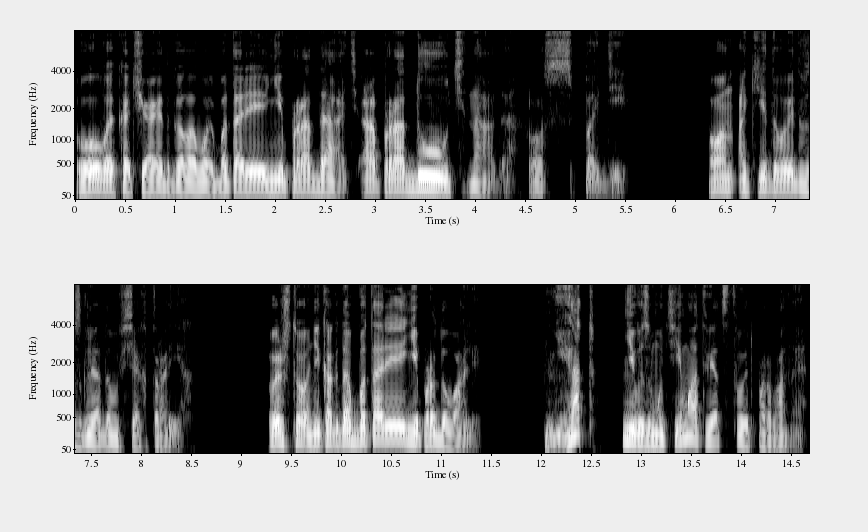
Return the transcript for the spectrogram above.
Уве качает головой. «Батарею не продать, а продуть надо! Господи!» Он окидывает взглядом всех троих. Вы что, никогда батареи не продували? Нет, невозмутимо ответствует Парване.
